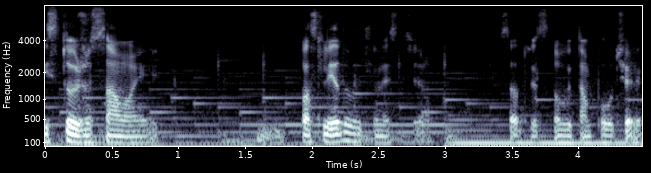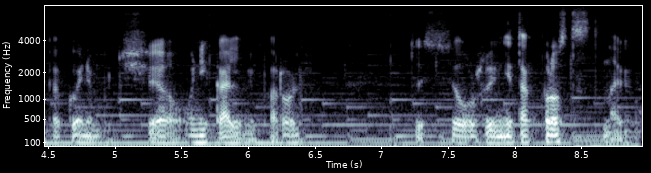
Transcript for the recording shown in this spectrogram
из той же самой последовательности. Соответственно, вы там получали какой-нибудь э, уникальный пароль. То есть все уже не так просто становилось.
